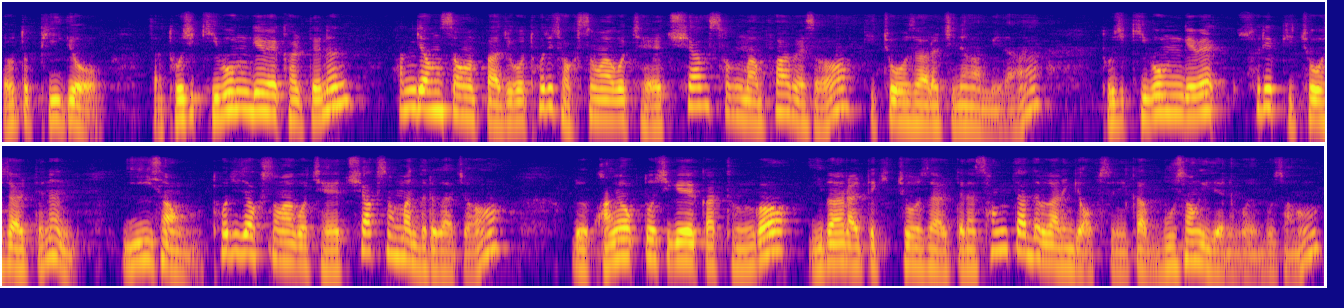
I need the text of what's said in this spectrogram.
자, 또 비교. 자, 도시 기본 계획 할 때는 환경성은 빠지고 토지 적성하고 재취약성만 포함해서 기초조사를 진행합니다. 도시 기본계획 수립 기초조사 할 때는 이성, 토지 적성하고 재취약성만 들어가죠. 그리고 광역도시계획 같은 거 입안할 때 기초조사 할 때는 성자 들어가는 게 없으니까 무성이 되는 거예요. 무성.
